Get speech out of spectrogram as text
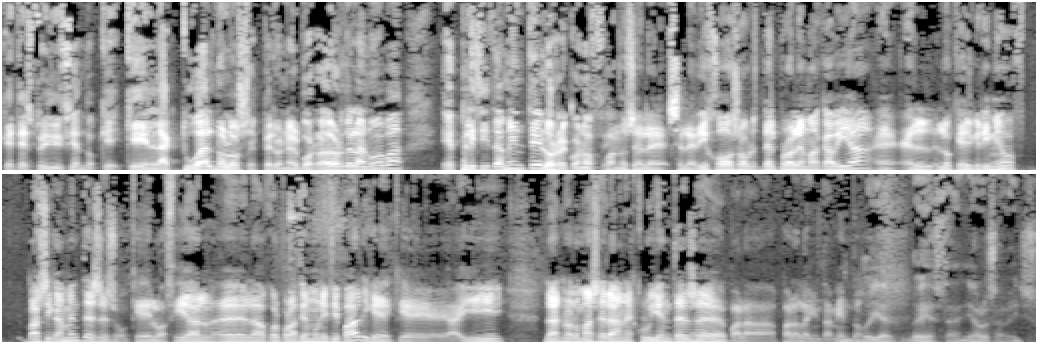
Que te estoy diciendo, que, que en la actual no lo sé, pero en el borrador de la nueva explícitamente lo reconoce. Cuando se le, se le dijo sobre del problema que había, eh, él lo que esgrimió básicamente es eso, que lo hacía eh, la corporación municipal y que, que ahí las normas eran excluyentes eh, para, para el ayuntamiento. Pues ya, pues ya está, ya lo sabéis.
